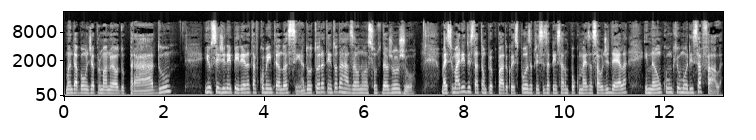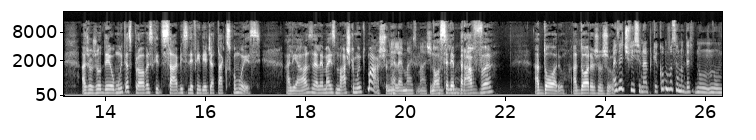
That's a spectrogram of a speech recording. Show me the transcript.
Mandar bom dia para o Manuel do Prado. E o Sidney Pereira está comentando assim: a doutora tem toda a razão no assunto da JoJo. Mas se o marido está tão preocupado com a esposa, precisa pensar um pouco mais na saúde dela e não com o que o humorista fala. A JoJo deu muitas provas que sabe se defender de ataques como esse. Aliás, ela é mais macho que muito macho, né? Ela é mais macho. Nossa, ela é macho. brava. Adoro, adoro a JoJo. Mas é difícil, né? Porque como você não, def- não- não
